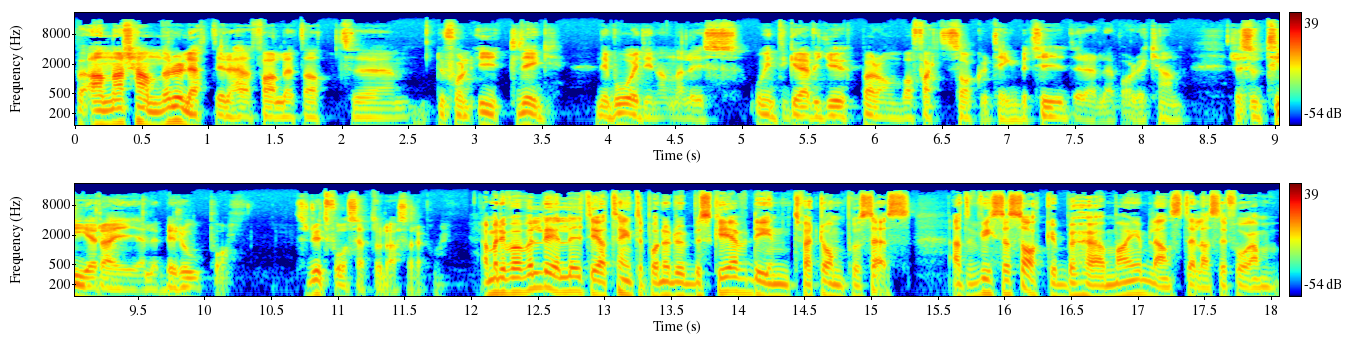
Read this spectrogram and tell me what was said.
För annars hamnar du lätt i det här fallet att eh, du får en ytlig nivå i din analys och inte gräver djupare om vad faktiskt saker och ting betyder eller vad det kan resultera i eller bero på. Så det är två sätt att lösa det på. Ja, men det var väl det lite jag tänkte på när du beskrev din tvärtom-process. Att vissa saker behöver man ibland ställa sig frågan,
